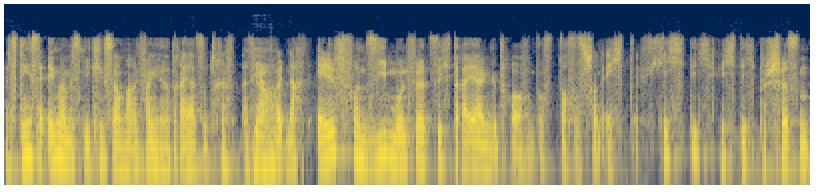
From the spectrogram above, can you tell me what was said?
das Ding ist halt, irgendwann müssen die Kings auch mal anfangen, ihre Dreier zu treffen. Also, ja. haben heute Nacht elf von 47 Dreiern getroffen. Das, das ist schon echt richtig, richtig beschissen.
